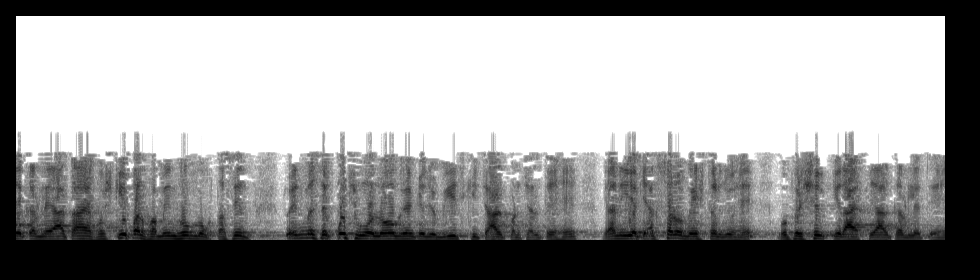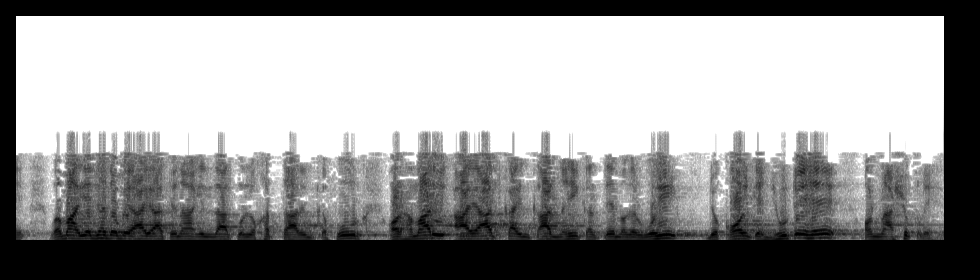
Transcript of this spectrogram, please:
دے کر لے آتا ہے، خشکی پر فمین ہوں مختصر تو ان میں سے کچھ وہ لوگ ہیں کہ جو بیچ کی چال پر چلتے ہیں یعنی یہ کہ اکثر و بیشتر جو ہیں، وہ پھر شرک کی رائے اختیار کر لیتے ہیں۔ وما یجد و بے آیات نا اللہ کل خطار کفور اور ہماری آیات کا انکار نہیں کرتے، مگر وہی جو قول کے جھوٹے ہیں اور ناشکرے ہیں۔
